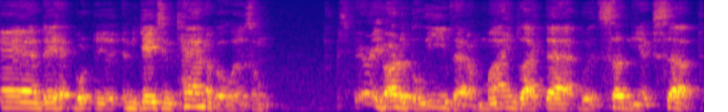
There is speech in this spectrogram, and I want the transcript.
and they were, uh, engaged in cannibalism, it's very hard to believe that a mind like that would suddenly accept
